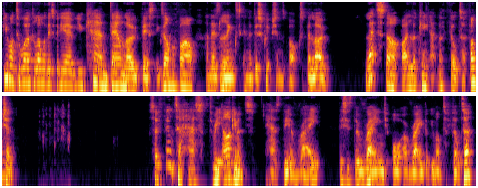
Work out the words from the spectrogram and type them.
If you want to work along with this video, you can download this example file and there's links in the descriptions box below. Let's start by looking at the filter function. So filter has three arguments. It has the array, this is the range or array that we want to filter.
